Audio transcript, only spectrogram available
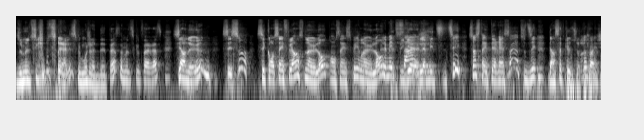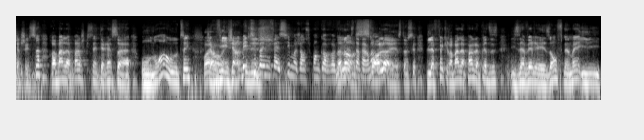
du multiculturalisme, puis moi je le déteste le multiculturalisme, s'il y en a une, c'est ça. C'est qu'on s'influence l'un l'autre, on s'inspire l'un l'autre. Le puis métissage. que le métis- tu sais, ça c'est intéressant. Tu dis, dans cette culture-là, je vais aller chercher ça. Robert Lepage qui s'intéresse euh, aux Noirs, ou tu sais, Ouais, j'en reviens, j'en- Betty je- Bonifaci, moi, j'en suis pas encore revenu non, non, cette affaire-là. euh, c'est un... Puis le fait que Robert Lepage, après, dise ils avaient raison, finalement, il,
